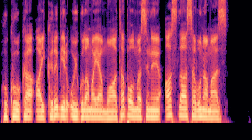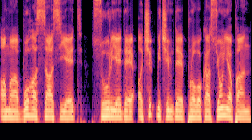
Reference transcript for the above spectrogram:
hukuka aykırı bir uygulamaya muhatap olmasını asla savunamaz. Ama bu hassasiyet Suriye'de açık biçimde provokasyon yapan,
